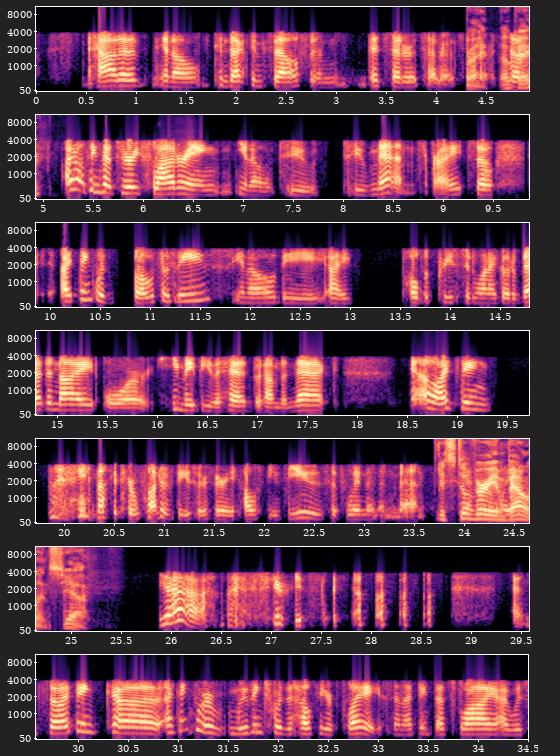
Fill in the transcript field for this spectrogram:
how to, you know, conduct himself, and et cetera, et cetera, et cetera. Right. So Okay. I don't think that's very flattering, you know, to to men, right? So I think with both of these, you know, the I hold the priesthood when I go to bed tonight, or he may be the head, but I'm the neck. You know, I think neither one of these are very healthy views of women and men. It's still very relates- imbalanced. Yeah. Yeah, seriously. and so I think uh, I think we're moving towards a healthier place, and I think that's why I was,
